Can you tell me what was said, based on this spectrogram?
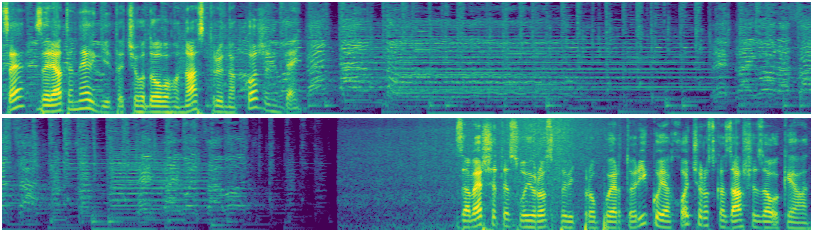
це заряд енергії та чудового настрою на кожен день. Завершити свою розповідь про Пуерто-Ріко я хочу розказавши за океан.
